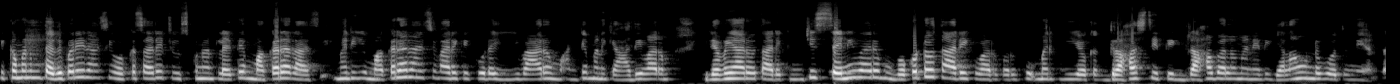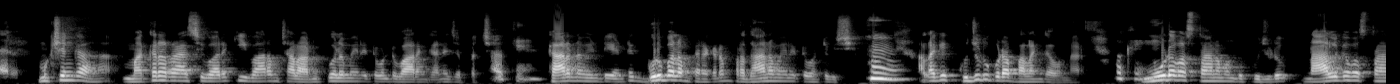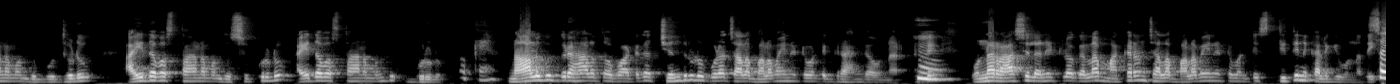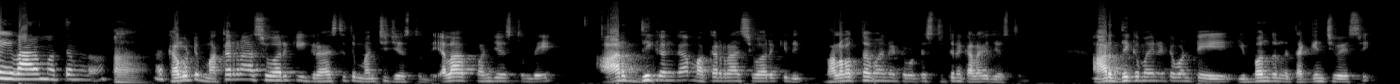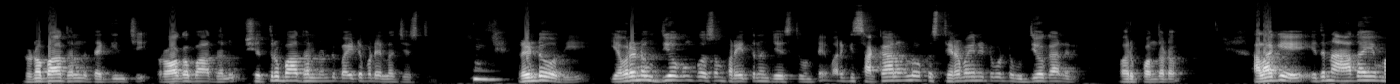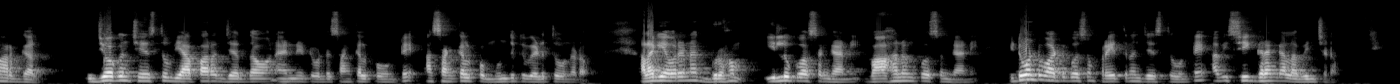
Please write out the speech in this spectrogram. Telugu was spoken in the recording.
ఇక మనం తదుపరి రాశి ఒక్కసారి చూసుకున్నట్లయితే మకర రాశి. మరి ఈ మకర రాశి వారికి కూడా ఈ వారం అంటే మనకి ఆదివారం ఇరవై ఆరో తారీఖు నుంచి శనివారం ఒకటో తారీఖు వారి వరకు మరి ఈ యొక్క గ్రహస్థితి గ్రహ బలం అనేది ఎలా ఉండబోతుంది అంటారు? ముఖ్యంగా మకర రాశి వారికి ఈ వారం చాలా అనుకూలమైనటువంటి వారంగానే చెప్పొచ్చు. కారణం ఏంటి అంటే గురుబలం పెరగడం ప్రధానమైనటువంటి విషయం. అలాగే కుజుడు కూడా బలంగా ఉన్నారు. మూడవ స్థానమందు కుజుడు నాలుగవ స్థానమందు బుధుడు ఐదవ స్థానమందు శుక్రుడు ఐదవ స్థానమందు గురుడు. నాలుగు గ్రహాలతో పాటుగా చంద్రుడు కూడా చాలా బలమైనటువంటి గ్రహంగా ఉన్నారు. అంటే ఉన్న రాశులన్నిటిలో గల్లా మకరం చాలా బలమైనటువంటి స్థితిని కలిగి ఉన్నది. సో ఈ వారం మొత్తంలో. కాబట్టి మకర రాశి వారికి ఈ గ్రహస్థితి మంచి చేస్తుంది. ఎలా పనిచేస్తుంది? ఆర్థికంగా మకర రాశి వారికి ఇది బలవత్తమైనటువంటి స్థితిని కలగజేస్తుంది. ఆర్థికమైనటువంటి ఇబ్బందుల్ని తగ్గించి వేసి రుణబాధలను తగ్గించి రోగబాధలు శత్రుబాధల నుండి బయటపడేలా చేస్తుంది. రెండవది ఎవరైనా ఉద్యోగం కోసం ప్రయత్నం చేస్తూ ఉంటే వారికి సకాలంలో ఒక స్థిరమైనటువంటి ఉద్యోగాన్ని వారు పొందడం. అలాగే ఏదైనా ఆదాయ మార్గాలు ఉద్యోగం చేస్తూ వ్యాపారం చేద్దాం అనేటువంటి సంకల్పం ఉంటే ఆ సంకల్పం ముందుకు వెళుతూ ఉండడం. అలాగే ఎవరైనా గృహం ఇల్లు కోసం కానీ వాహనం కోసం కానీ ఇటువంటి వాటి కోసం ప్రయత్నం చేస్తూ ఉంటే అవి శీఘ్రంగా లభించడం.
